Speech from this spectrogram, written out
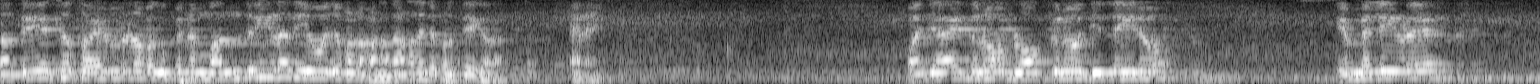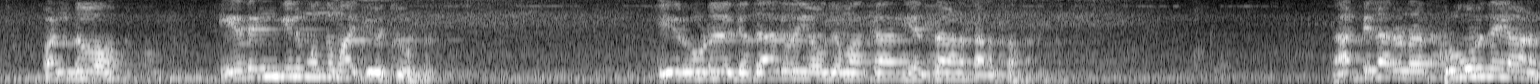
തദ്ദേശ സ്വയംഭരണ വകുപ്പിന്റെ മന്ത്രിയുടെ നിയോജമണ്ഡലമാണ് അതാണ് അതിന്റെ പ്രത്യേകത. പഞ്ചായത്തിലോ ബ്ലോക്കിലോ ജില്ലയിലോ എം എൽ എയുടെ ഫണ്ടോ ഏതെങ്കിലും ഒന്ന് മാറ്റി വെച്ചുകൊണ്ട് ഈ റോഡ് ഗതാഗത യോഗ്യമാക്കാൻ എന്താണ് തടസ്സം? നാട്ടുകാരുടെ ക്രൂരതയാണ്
